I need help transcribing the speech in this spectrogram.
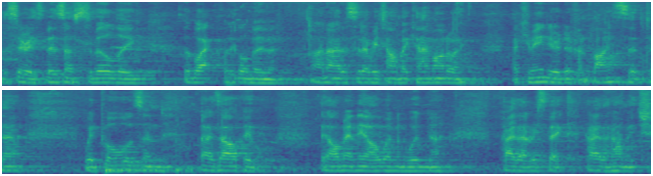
the serious business to build the, the black political movement. I noticed that every time we came onto a, a community or a different place that uh, we'd pause and those old people, the old men, the old women would uh, pay that respect, pay that homage.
